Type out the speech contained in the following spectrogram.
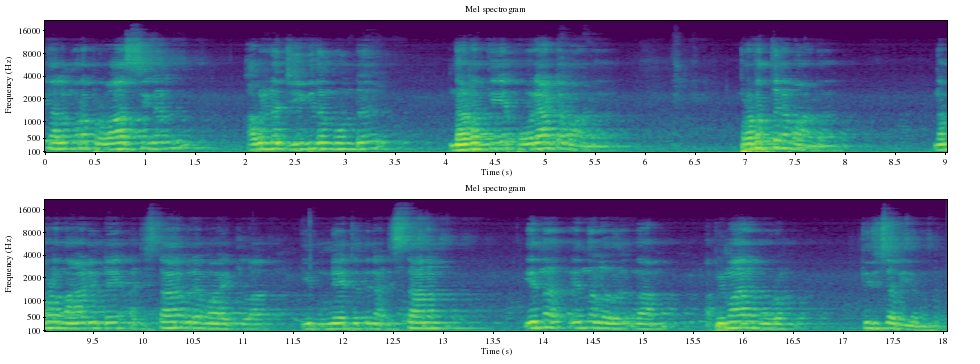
തലമുറ പ്രവാസികൾ അവരുടെ ജീവിതം കൊണ്ട് നടത്തിയ പോരാട്ടമാണ് പ്രവർത്തനമാണ് നമ്മുടെ നാടിന്റെ അടിസ്ഥാനപരമായിട്ടുള്ള ഈ മുന്നേറ്റത്തിന് അടിസ്ഥാനം എന്ന് എന്നുള്ളത് നാം അഭിമാനപൂർവം തിരിച്ചറിയുന്നത്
